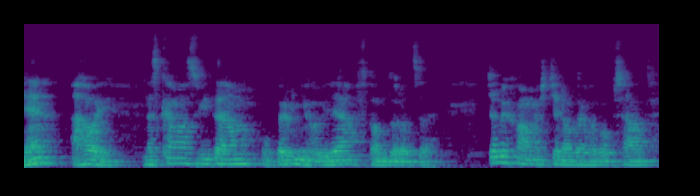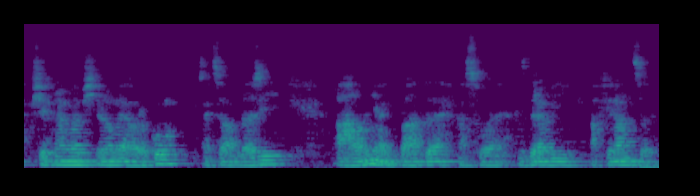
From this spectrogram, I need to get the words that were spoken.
den, ahoj. Dneska vás vítám u prvního videa v tomto roce. Chtěl bych vám ještě jednou takhle popřát všechno nejlepší nového roku, ať se vám daří a hlavně ať dbáte na svoje zdraví a finance.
